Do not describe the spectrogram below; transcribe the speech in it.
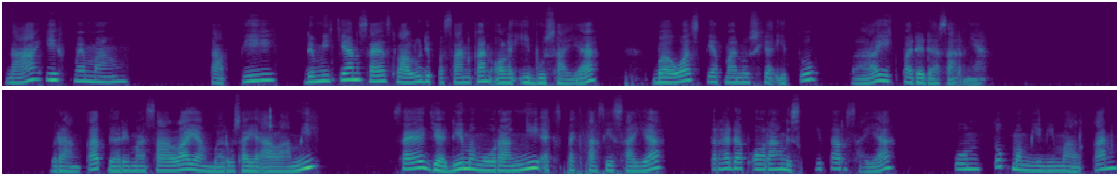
Naif memang, tapi demikian saya selalu dipesankan oleh ibu saya bahwa setiap manusia itu baik pada dasarnya. Berangkat dari masalah yang baru saya alami, saya jadi mengurangi ekspektasi saya terhadap orang di sekitar saya untuk meminimalkan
